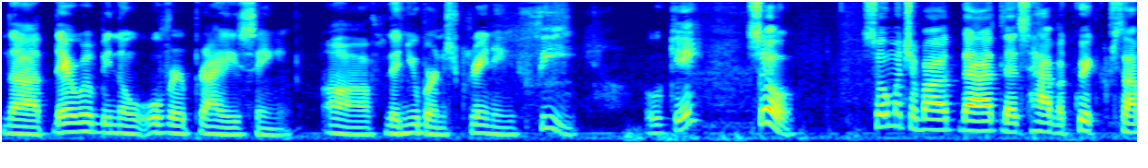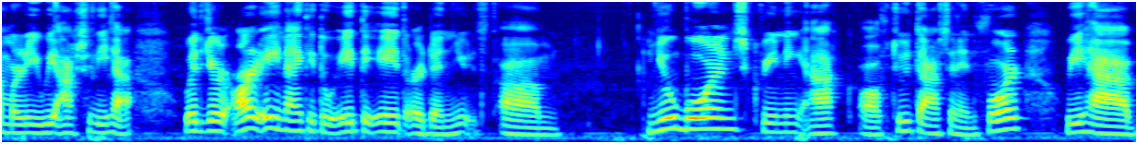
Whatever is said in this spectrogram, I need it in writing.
that there will be no overpricing of the newborn screening fee. Okay? So, so much about that. Let's have a quick summary. We actually have with your RA 9288 or the new um Newborn Screening Act of 2004, we have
